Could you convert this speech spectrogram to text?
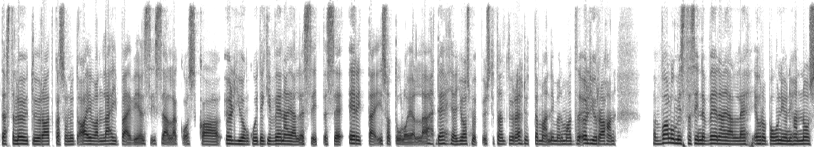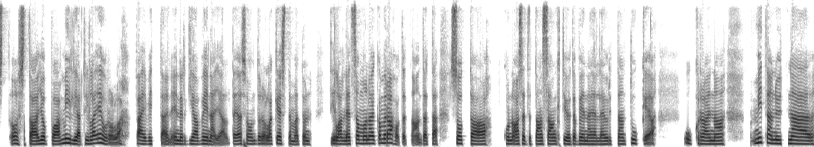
tästä löytyy ratkaisu nyt aivan lähipäivien sisällä, koska öljy on kuitenkin Venäjälle sitten se erittäin iso tulojen lähde, ja jos me pystytään tyrehdyttämään nimenomaan tätä öljyrahan valumista sinne Venäjälle. Euroopan unionihan ostaa jopa miljardilla eurolla päivittäin energiaa Venäjältä ja se on todella kestämätön tilanne, että samaan aikaan me rahoitetaan tätä sotaa, kun asetetaan sanktioita Venäjälle ja yritetään tukea Ukrainaa. Mitä nyt nämä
